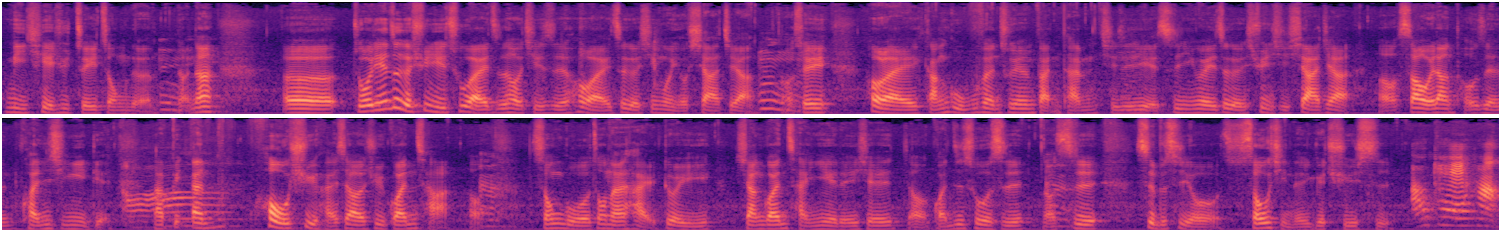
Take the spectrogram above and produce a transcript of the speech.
密切去追踪的。那呃，昨天这个讯息出来之后，其实后来这个新闻有下架，所以后来港股部分出现反弹，其实也是因为这个讯息下架，然后稍微让投资人宽心一点。那但后续还是要去观察哦。中国中南海对于相关产业的一些呃管制措施，啊是是不是有收紧的一个趋势？OK，好，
